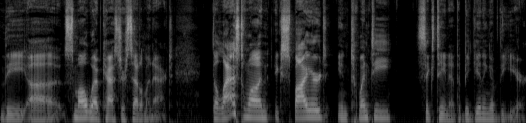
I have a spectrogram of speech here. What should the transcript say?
the uh, Small Webcaster Settlement Act. The last one expired in 2016 at the beginning of the year.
